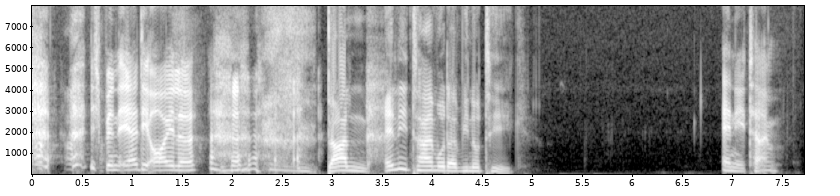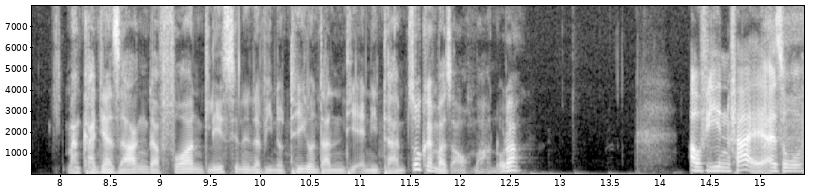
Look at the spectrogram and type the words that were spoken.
ich bin eher die Eule. Dann Anytime oder Vinothek? Anytime. man kann ja sagen, davor ein Gläschen in der Vinothek und dann die Anytime. So können wir es auch machen, oder? Auf jeden Fall. Also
